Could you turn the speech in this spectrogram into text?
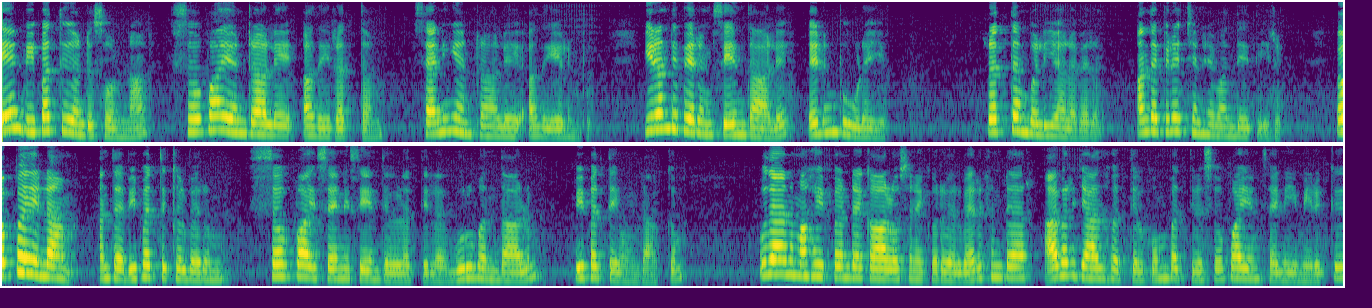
ஏன் விபத்து என்று சொன்னால் செவ்வாய் என்றாலே அது இரத்தம் சனி என்றாலே அது எலும்பு. இரண்டு பேரும் சேர்ந்தாலே எலும்பு உடையும். இரத்தம் வழியால் வரும். அந்த பிரச்சனை வந்தே தீரும். எப்போ எல்லாம் அந்த விபத்துக்கள் வரும்? செவ்வாய் சனி சேர்ந்த இடத்தில் குரு வந்தாலும் விபத்தை உண்டாக்கும். உதாரணமாக இப்போ இன்றைக்கு ஆலோசனைக்கு ஒருவர் வருகின்றார். அவர் ஜாதகத்தில் கும்பத்தில் செவ்வாயும் சனியும் இருக்கு.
